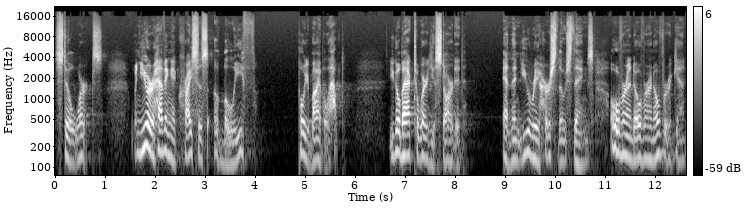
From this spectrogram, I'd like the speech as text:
still works. When you are having a crisis of belief, pull your Bible out. You go back to where you started, and then you rehearse those things over and over and over again.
